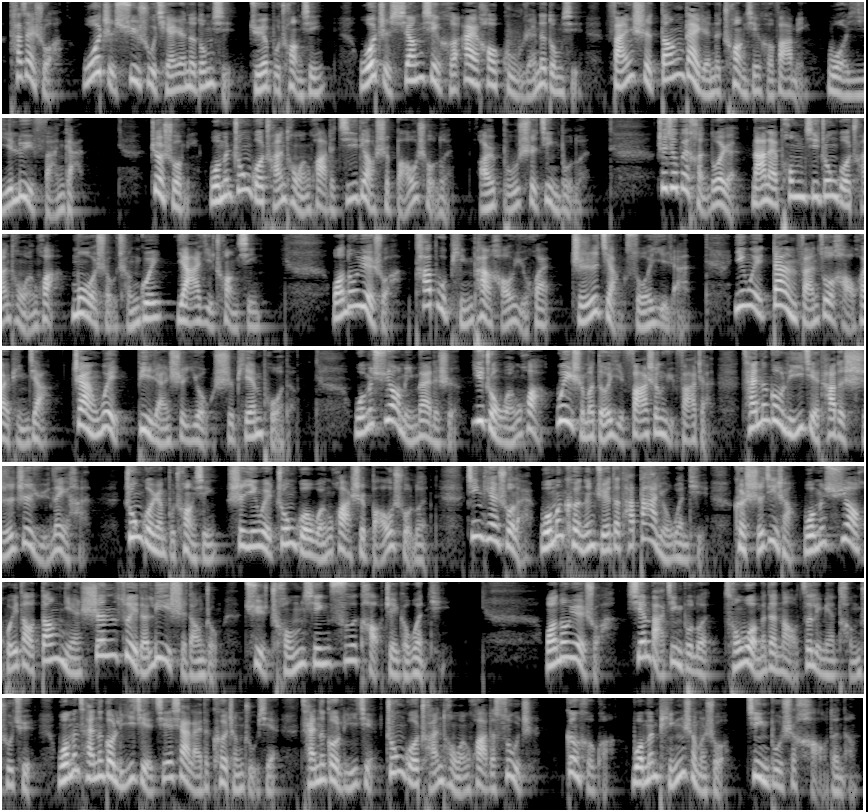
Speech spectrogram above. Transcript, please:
他在说啊，我只叙述前人的东西，绝不创新；我只相信和爱好古人的东西，凡是当代人的创新和发明，我一律反感。这说明我们中国传统文化的基调是保守论，而不是进步论。这就被很多人拿来抨击中国传统文化墨守成规、压抑创新。王东岳说啊，他不评判好与坏，只讲所以然。因为但凡做好坏评价，站位必然是有失偏颇的。我们需要明白的是，一种文化为什么得以发生与发展，才能够理解它的实质与内涵。中国人不创新，是因为中国文化是保守论。今天说来，我们可能觉得它大有问题，可实际上，我们需要回到当年深邃的历史当中去重新思考这个问题。王东岳说啊，先把进步论从我们的脑子里面腾出去，我们才能够理解接下来的课程主线，才能够理解中国传统文化的素质。更何况，我们凭什么说进步是好的呢？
